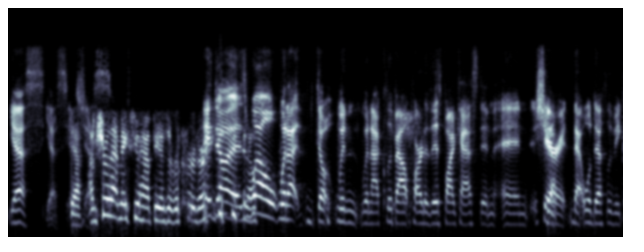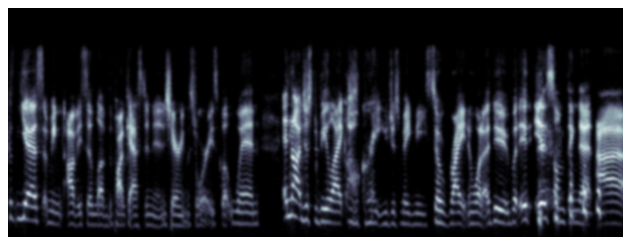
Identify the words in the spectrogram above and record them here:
yes yes yeah, yes I'm sure that makes you happy as a recruiter. It you does. know? Well, when I don't when when I clip out part of this podcast and and share it, that will definitely be because yes, I mean obviously I love the podcast and, and sharing the stories, but when and not just to be like, oh great, you just made me so right in what I do, but it is something that I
